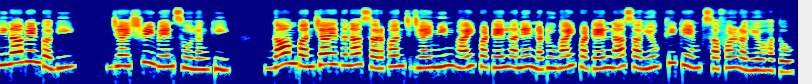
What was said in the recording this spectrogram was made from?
હિનાબેન પગી જયશ્રીબેન સોલંકી, ગામ પંચાયતના સરપંચ જયમીનભાઈ પટેલ અને નટુભાઈ પટેલના સહયોગથી કેમ્પ સફળ રહ્યો હતો.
